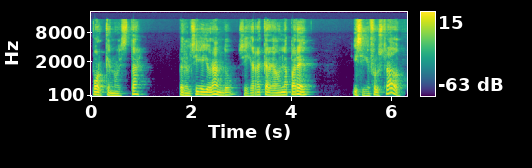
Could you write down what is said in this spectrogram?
porque no está. Pero él sigue llorando, sigue recargado en la pared y sigue frustrado,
